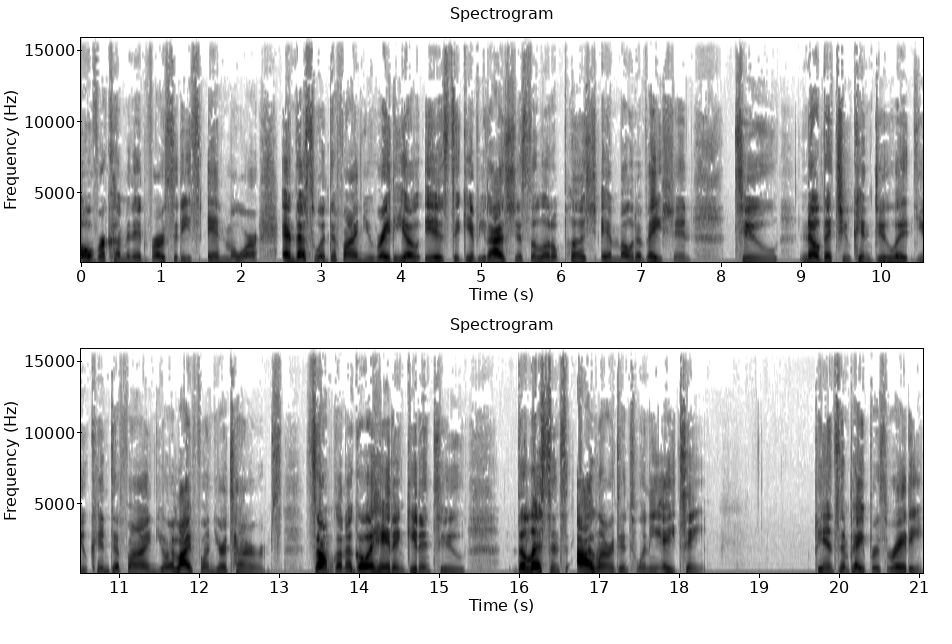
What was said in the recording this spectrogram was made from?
overcoming adversities and more. And that's what Define U Radio is to give you guys just a little push and motivation to know that you can do it. You can define your life on your terms. So I'm going to go ahead and get into the lessons I learned in 2018. Pens and papers ready.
